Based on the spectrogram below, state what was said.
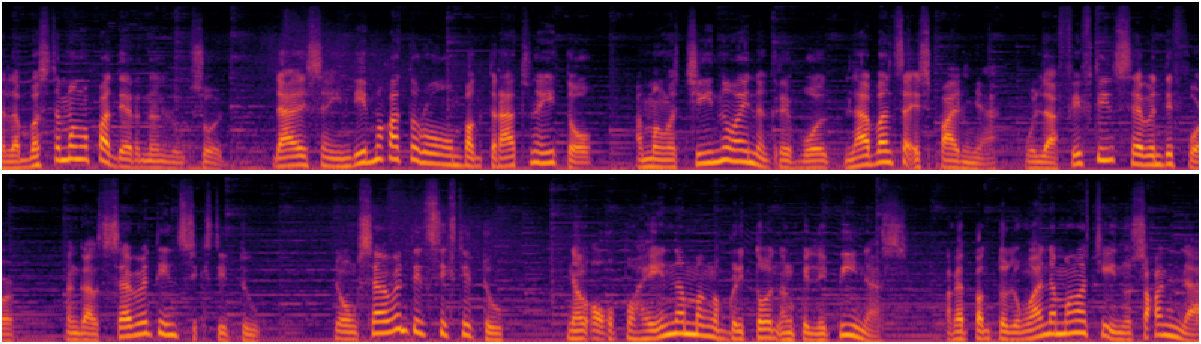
sa labas ng mga pader ng lungsod. Dahil sa hindi makaturungong pagtrato na ito, ang mga Chino ay nag-revolt laban sa Espanya mula 1574 hanggang 1762. Noong 1762, nang okupahin ng mga Briton ang Pilipinas, nakipagtulungan ng mga Chino sa kanila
